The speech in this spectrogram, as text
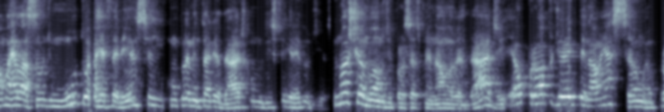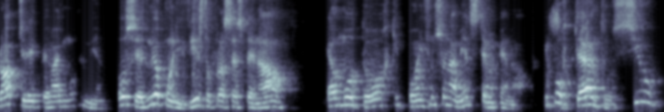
há uma relação de mútua referência e complementariedade, como diz Figueiredo Dias. O que nós chamamos de processo penal, na verdade, é o próprio direito penal em ação, é o próprio direito penal em movimento. Ou seja, do meu ponto de vista, o processo penal é o motor que põe em funcionamento o sistema penal. E, portanto, se o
